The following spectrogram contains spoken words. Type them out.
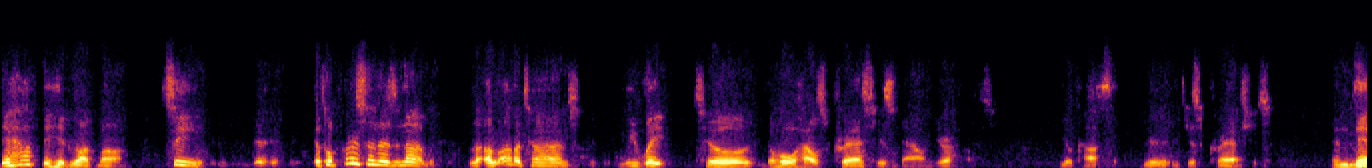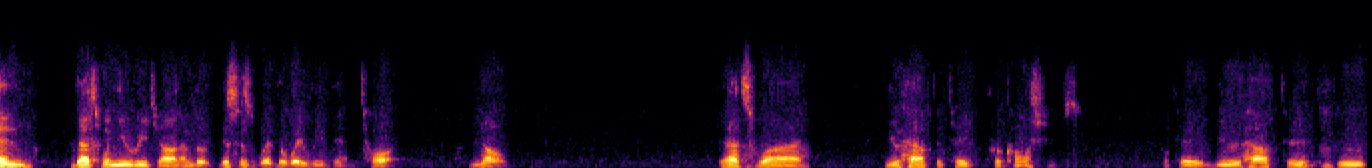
they have to hit rock bottom. See, if a person is not, a lot of times we wait till the whole house crashes down, your house, your casa, it just crashes. And then that's when you reach out and look. This is what, the way we've been taught. No. That's why you have to take precautions. Okay, you have to do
